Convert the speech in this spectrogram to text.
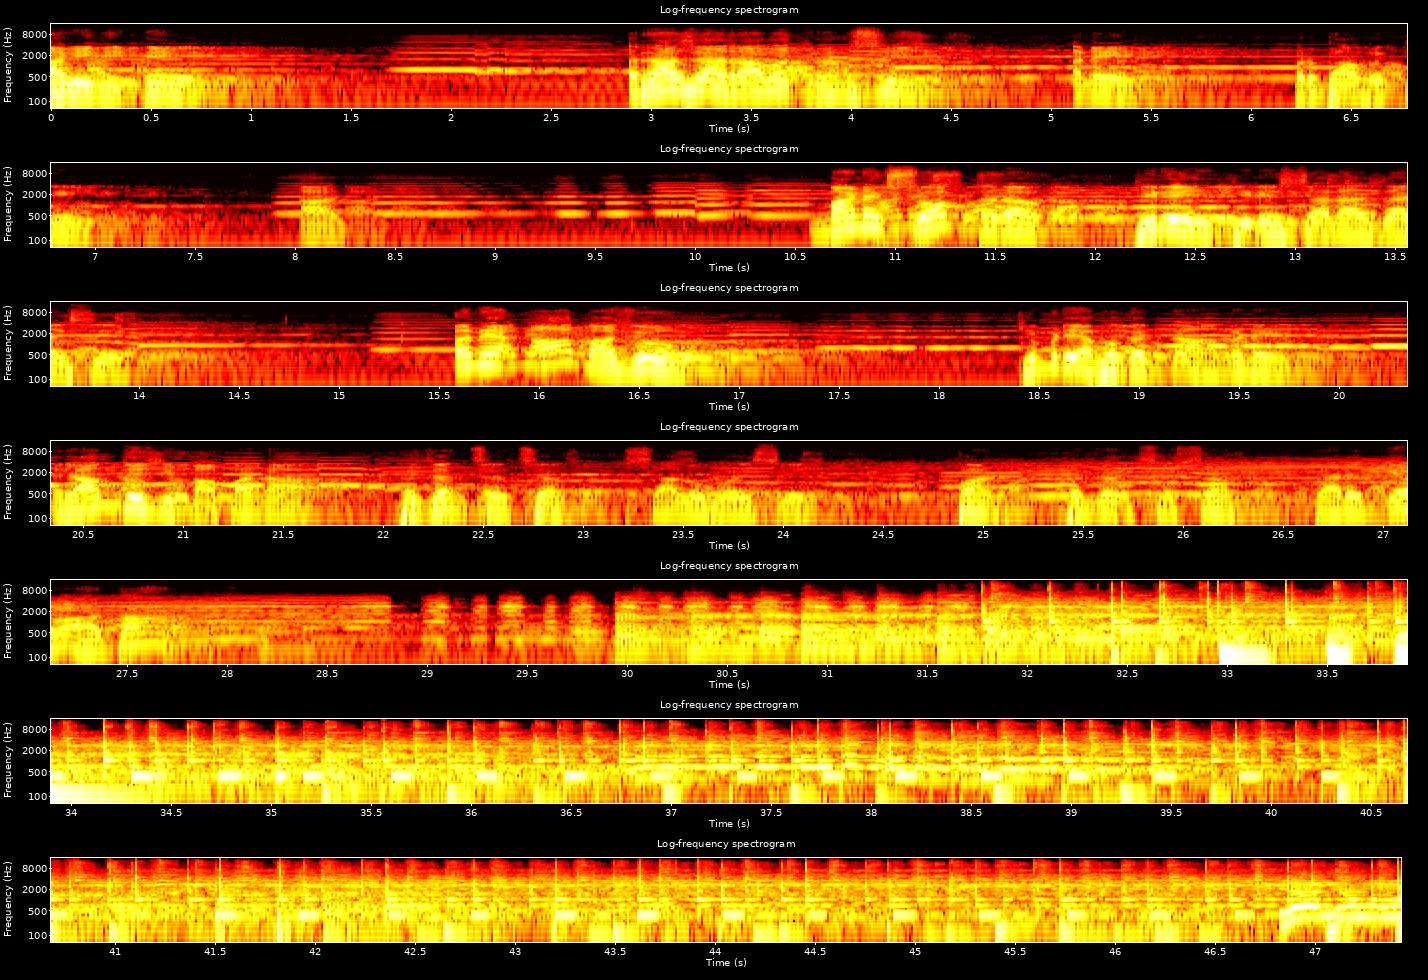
આવી રીતે રાજા રાવત રણસિંહ અને પ્રભાવતી આ માણેક શોક તરફ ધીરે ધીરે ચાલા જાય છે. અને આ બાજુ કિમડિયા ભગતના આંગણે રામદેવજી બાપાના ભજન સત્સંગ ચાલુ હોય છે. પણ ભજન સત્સંગ ત્યારે કેવા હતા? એનું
